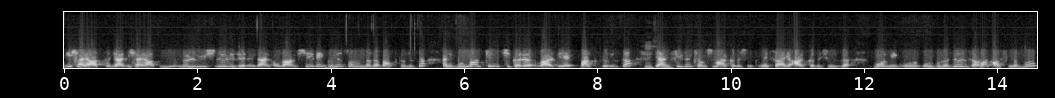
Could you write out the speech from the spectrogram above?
iş hayatı yani iş hayatının bölünmüşlüğü üzerinden olan bir şey ve günün sonunda da baktığınızda hani bundan kim çıkarı var diye baktığınızda yani sizin çalışma arkadaşınız mesai arkadaşınıza mobbing uyguladığı zaman aslında bu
